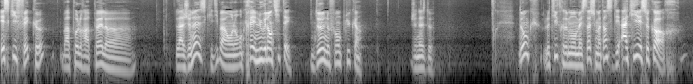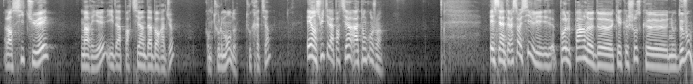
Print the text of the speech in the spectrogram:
Et ce qui fait que, bah, Paul rappelle euh, la Genèse qui dit bah, on, on crée une nouvelle entité. Deux ne font plus qu'un. Genèse 2. Donc, le titre de mon message ce matin, c'était À qui est ce corps? Alors, si tu es marié, il appartient d'abord à Dieu, comme tout le monde, tout chrétien, et ensuite il appartient à ton conjoint. Et c'est intéressant ici, Paul parle de quelque chose que nous devons.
